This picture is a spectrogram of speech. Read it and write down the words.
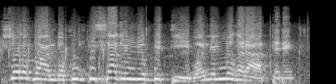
solo quando ho conquistato il mio obiettivo, è nel mio carattere.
